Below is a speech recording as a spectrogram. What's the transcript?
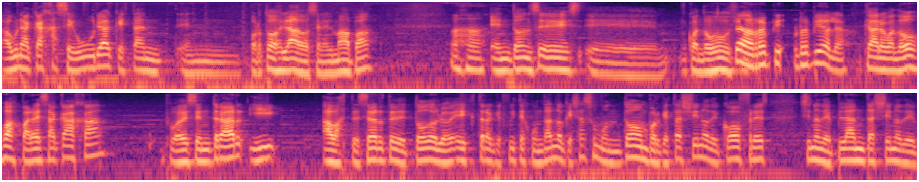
a una caja segura que está en, en- por todos lados en el mapa. Ajá. Entonces, eh, cuando vos. Claro, repi- repiola. Claro, cuando vos vas para esa caja, podés entrar y abastecerte de todo lo extra que fuiste juntando, que ya es un montón, porque está lleno de cofres, lleno de plantas, lleno de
